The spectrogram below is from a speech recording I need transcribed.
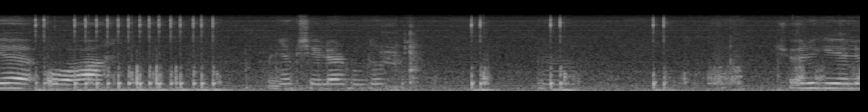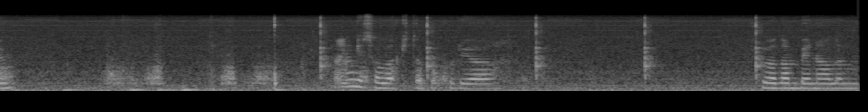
Yeah. Oha. Manyak şeyler buldum. Hmm. Şöyle giyelim. Hangi salak kitap okur ya? Şu adam beni alır mı?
